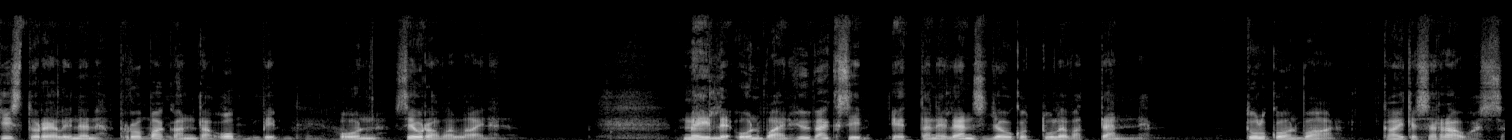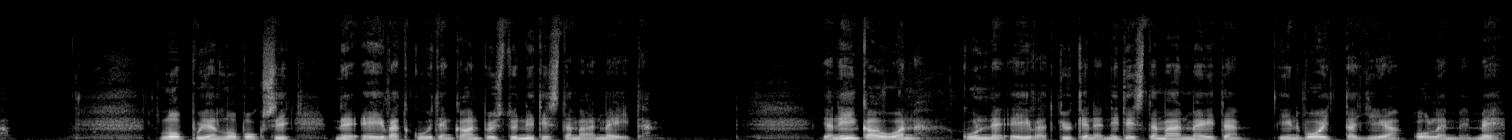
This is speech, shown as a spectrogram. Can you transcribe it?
historiallinen propagandaoppi on seuraavanlainen. Meille on vain hyväksi, että ne länsijoukot tulevat tänne. Tulkoon vaan, kaikessa rauhassa. Loppujen lopuksi ne eivät kuitenkaan pysty nitistämään meitä. Ja niin kauan, kun ne eivät kykene nitistämään meitä, niin voittajia olemme me.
